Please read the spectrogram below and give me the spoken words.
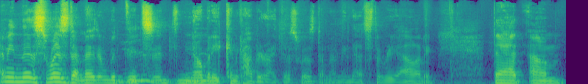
I mean, this wisdom, it, it's, it, nobody can copyright this wisdom. I mean, that's the reality. That, um,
